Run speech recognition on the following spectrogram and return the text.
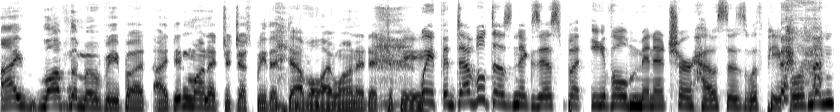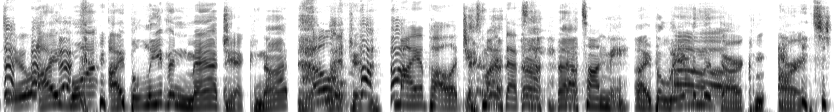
I love the movie, but I didn't want it to just be the devil. I wanted it to be. Wait, the devil doesn't exist, but evil miniature houses with people in them do. I want. I believe in magic, not Oh. religion. My apologies. My that's me. That's on me. I believe in the Uh. dark arts,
